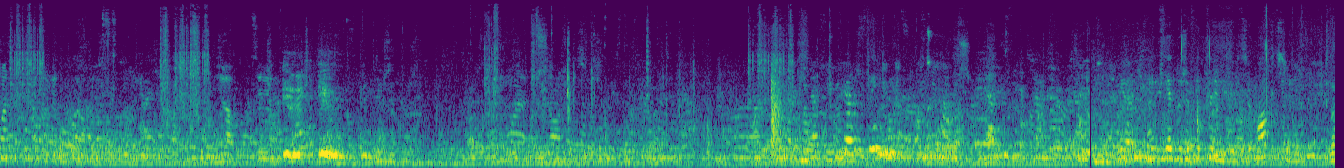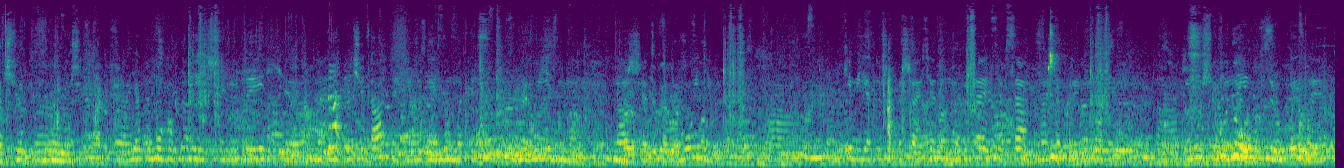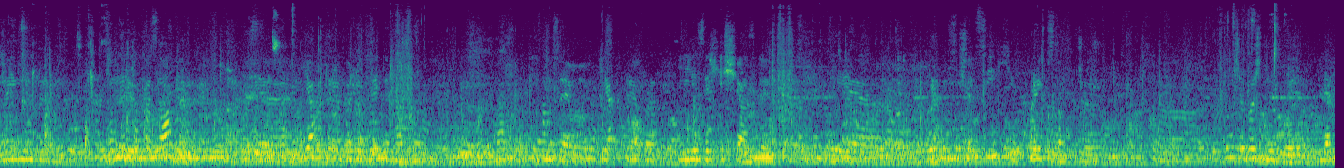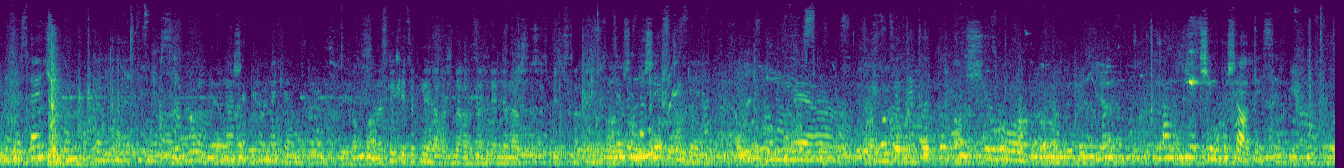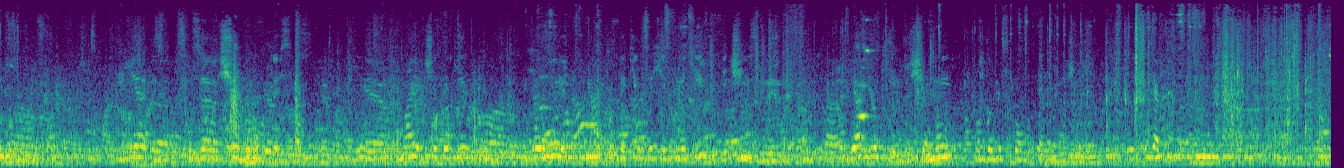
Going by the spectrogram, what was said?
맛있게 먹는 거 같고. 이제 앞으로 세요. Я дуже підтримую цю акцію. Е, Якомога більше людей е, можна почитати і ознайомитися з героїзмом наших воїнів, е, якими я дуже пишаюся. Я думаю, пишається вся наша країна, Е, тому що вони зробили неймовірно. Вони показали, е, як треба любити нашу, як треба її захищати. І е, я думаю, що цей приклад е, дуже важливий для підростаючого покоління і для всіх наших громадян. Наскільки ця книга важлива взагалі для нашого суспільства? Це вже наша історія. І це приклад того, що нам є чим пишатися, є е, за що боротися. І, е, таких е, героїв, таких захисників вітчизни, як я впевнена, що ми обов'язково переможемо. Дякую.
